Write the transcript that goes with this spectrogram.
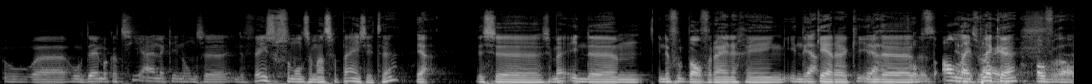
hoe, eh, hoe democratie eigenlijk in, onze, in de vezels van onze maatschappij zit. Hè? Ja. Dus eh, in, de, in de voetbalvereniging, in de Ja. kerk, in Ja, de, klopt. op allerlei Ja, plekken. Overal.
